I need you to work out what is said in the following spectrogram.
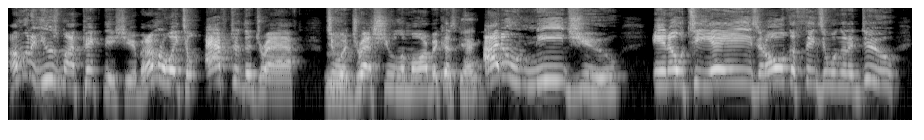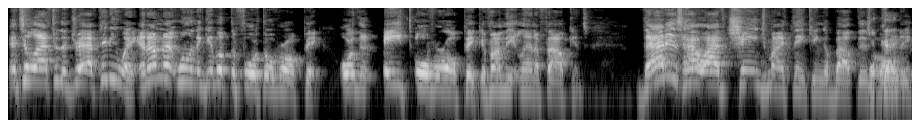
I'm going to use my pick this year, but I'm going to wait till after the draft to mm. address you, Lamar, because okay. I don't need you in OTAs and all the things that we're going to do until after the draft anyway. And I'm not willing to give up the fourth overall pick or the eighth overall pick if I'm the Atlanta Falcons. That is how I've changed my thinking about this okay.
